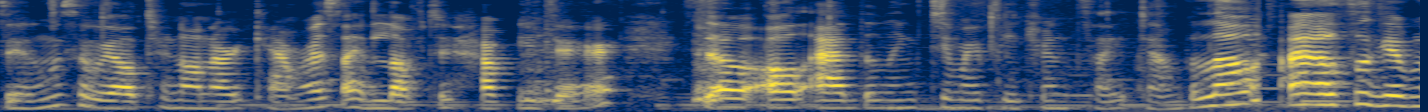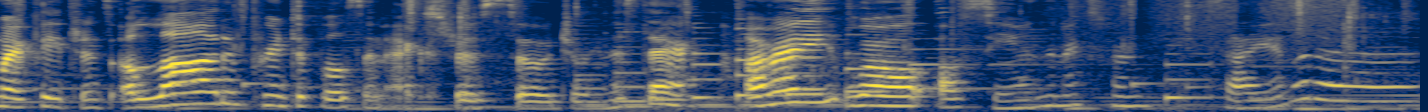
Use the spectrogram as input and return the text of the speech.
Zoom, so we all turn on our cameras. I'd love to have you there. So I'll add the link to my Patreon site down below. I also give my patrons a lot of printables and extras, so join us there. Alrighty, well, I'll see you in the next one. Sayonara!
